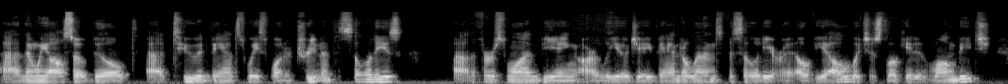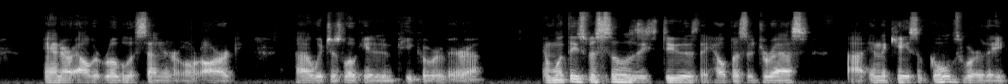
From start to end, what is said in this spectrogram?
Uh, then we also built uh, two advanced wastewater treatment facilities. the first one being our Leo J. Vander Lans facility, or LVL, which is located in Long Beach and our Albert Robles Center, or ARC, uh, which is located in Pico Rivera. And what these facilities do is they help us address, uh, in the case of Goldsworthy,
